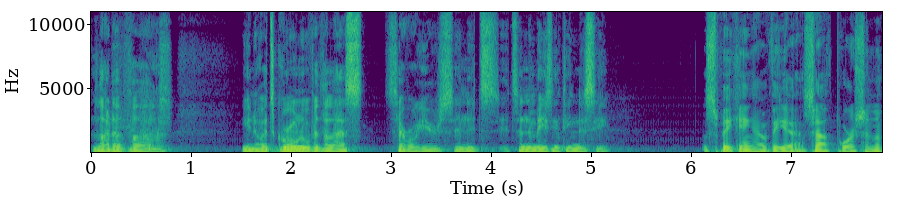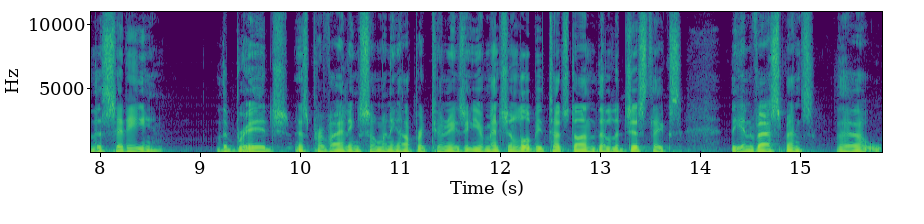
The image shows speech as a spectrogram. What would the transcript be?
lot of uh, you know it's grown over the last several years, and it's it's an amazing thing to see. Speaking of the uh, south portion of the city, the bridge is providing so many opportunities. You mentioned a little bit, touched on the logistics, the investments, the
